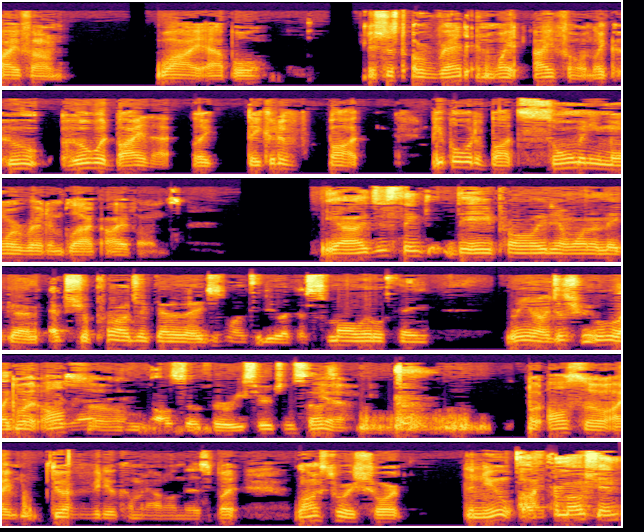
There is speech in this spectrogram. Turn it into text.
iPhone. Why, Apple? It's just a red and white iPhone. Like who who would buy that? Like they could have bought people would have bought so many more red and black iPhones. Yeah, I just think they probably didn't want to make an extra project out of it. They just wanted to do like a small little thing, you know, just for people like. But also- also for research and stuff. Yeah. But also I do have a video coming out on this, but long story short, the new Self promotion.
